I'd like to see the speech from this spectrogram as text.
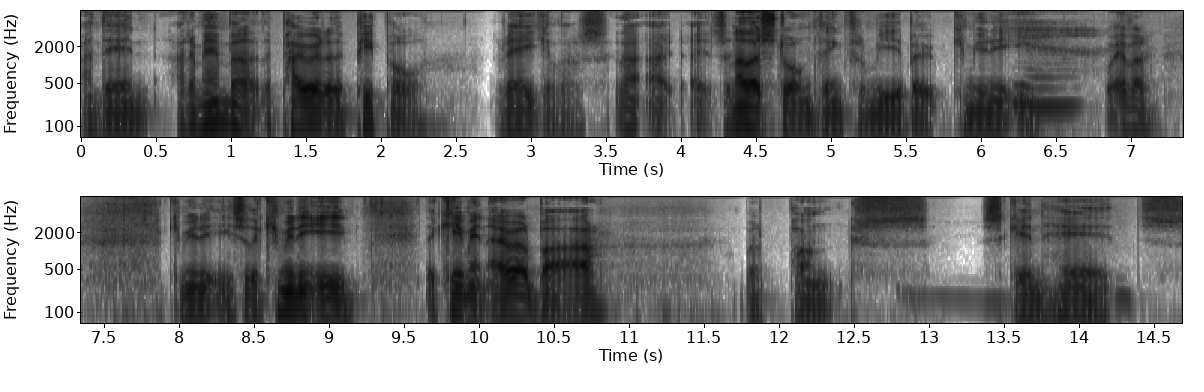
and then I remember the power of the people, regulars. That, I, it's another strong thing for me about community Yeah. whatever community. So the community that came in our bar were punks, skinheads,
